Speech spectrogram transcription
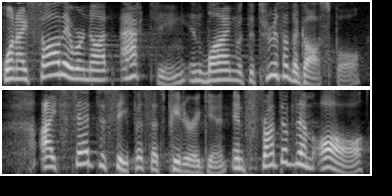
when I saw they were not acting in line with the truth of the gospel, I said to Cephas, that's Peter again, in front of them all,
